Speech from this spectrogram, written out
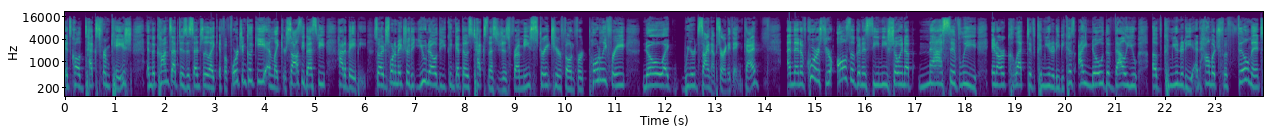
It's called Text from Keish. And the concept is essentially like if a fortune cookie and like your saucy bestie had a baby. So I just want to make sure that you know that you can get those text messages from me straight to your phone for totally totally free, no like weird signups or anything. Okay. And then, of course, you're also going to see me showing up massively in our collective community because I know the value of community and how much fulfillment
